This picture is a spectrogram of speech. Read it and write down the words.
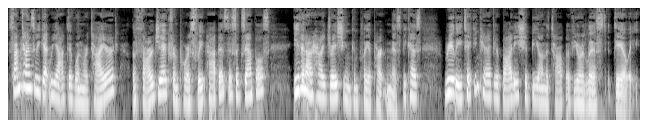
Sometimes we get reactive when we're tired, lethargic from poor sleep habits as examples. Even our hydration can play a part in this because really taking care of your body should be on the top of your list daily.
